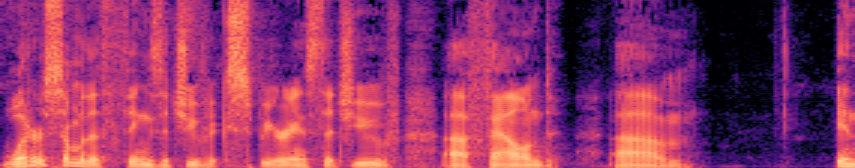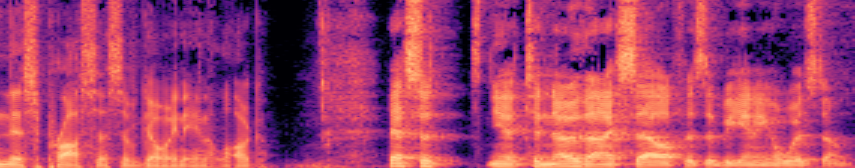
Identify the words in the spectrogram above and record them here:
what are some of the things that you've experienced that you've uh, found um, in this process of going analog? Yeah, so you know, to know thyself is the beginning of wisdom,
